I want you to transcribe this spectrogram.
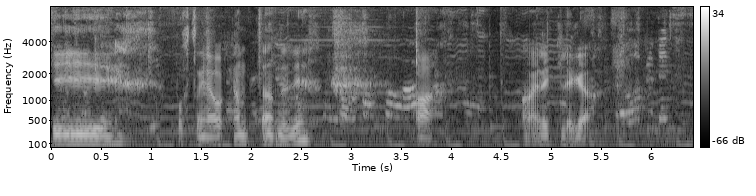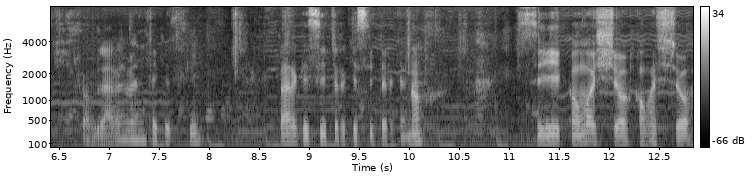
E Portunhol cantando ali. Ó, olha que legal. Probavelmente que Para que sim, pero que sim, pero que não. Sim, como achou, como achou.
